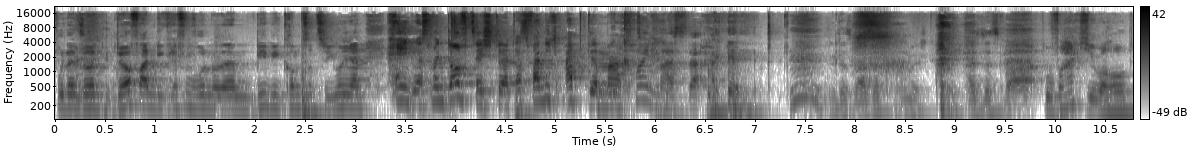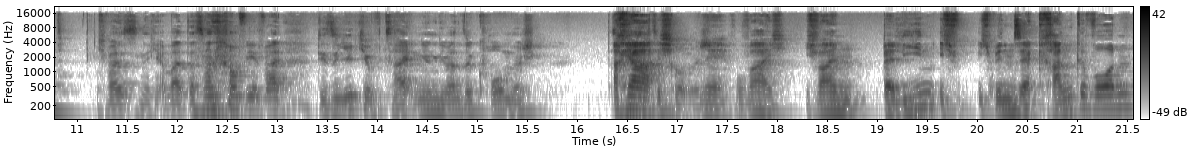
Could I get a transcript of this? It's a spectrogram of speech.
wo dann so Dörfer angegriffen wurden und dann Bibi kommt so zu Julian, hey, du hast mein Dorf zerstört, das war nicht abgemacht. Coinmaster. das war so komisch. Also das war... Wo war ich überhaupt? Ich weiß es nicht, aber das waren auf jeden Fall diese YouTube-Zeiten, die waren so komisch. Das Ach ja, ich, komisch. nee, wo war ich? Ich war in Berlin, ich, ich bin sehr krank geworden.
